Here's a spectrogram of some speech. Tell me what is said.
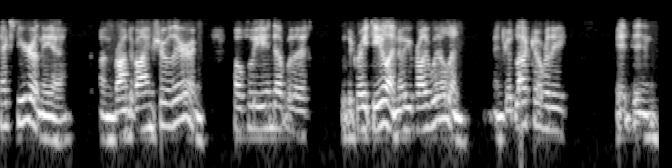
next year on the uh, on Ron Devine show there, and hopefully you end up with a with a great deal. I know you probably will, and and good luck over the in, in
